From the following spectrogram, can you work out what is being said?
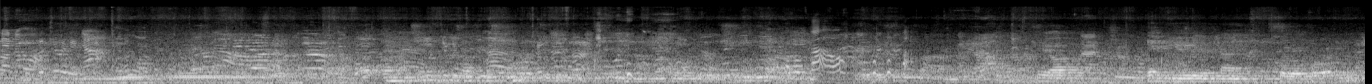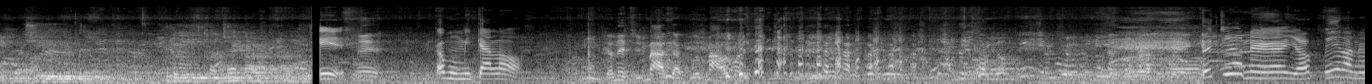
sẽ nó không tao Then you like the recording to please contact our Ê, lò cái này chính bà giặc với mạo luôn Tới chưa nè, giờ biết là nè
